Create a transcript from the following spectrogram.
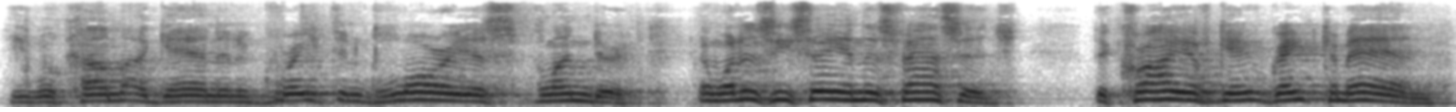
He will come again in a great and glorious splendor. And what does he say in this passage? The cry of great command.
